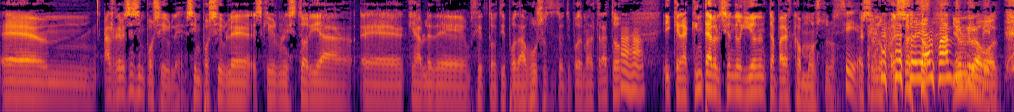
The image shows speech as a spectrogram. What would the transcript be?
Eh, al revés es imposible. Es imposible escribir una historia eh, que hable de cierto tipo de abuso, cierto tipo de maltrato y que la quinta versión del guion te aparezca un monstruo. Sí. Eso no, y un robot.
